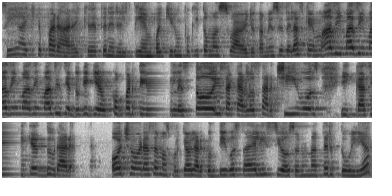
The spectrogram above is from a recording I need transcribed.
Sí, hay que parar, hay que detener el tiempo, hay que ir un poquito más suave. Yo también soy de las que más y más y más y más y más y siento que quiero compartirles todo y sacar los archivos y casi que durar ocho horas además porque hablar contigo está delicioso en una tertulia,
